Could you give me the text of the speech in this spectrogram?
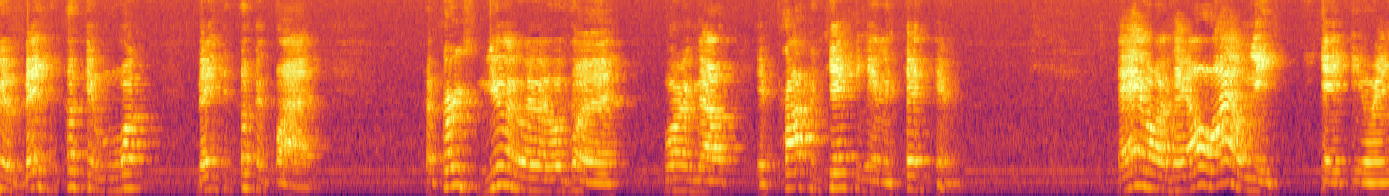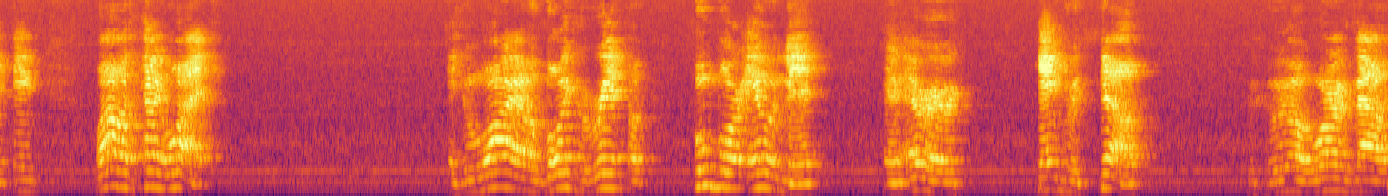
to basic cooking work, basic cooking class. The first unit we're going to learn about is proper safety in the kitchen. Anyone say, oh, I don't need safety or anything. Well, I'll tell you what. If you want to avoid the risk of foodborne illness and other dangerous stuff, we're going to learn about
